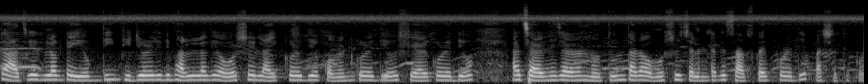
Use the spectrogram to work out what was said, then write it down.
তো আজকের ব্লগটা এই অবধি। ভিডিওটা যদি ভালো লাগে, অবশ্যই লাইক করে দিও কমেন্ট করে দিও শেয়ার করে দিও। আর চ্যানেলে যারা নতুন, তারা অবশ্যই চ্যানেলটাকে সাবস্ক্রাইব করে দিয়ে পাশে থেকেও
